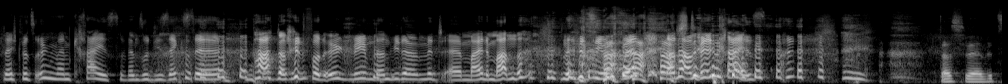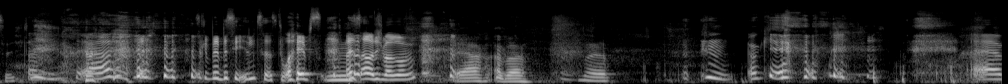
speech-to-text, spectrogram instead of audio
Vielleicht wird es irgendwann ein Kreis, wenn so die sechste Partnerin von irgendwem dann wieder mit äh, meinem Mann eine Beziehung wird, dann haben wir einen Kreis. Das wäre witzig. Dann, ja. Es gibt ein bisschen Incest-Vibes. Mhm. Weiß auch nicht warum. Ja, aber naja. Okay. Äh,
